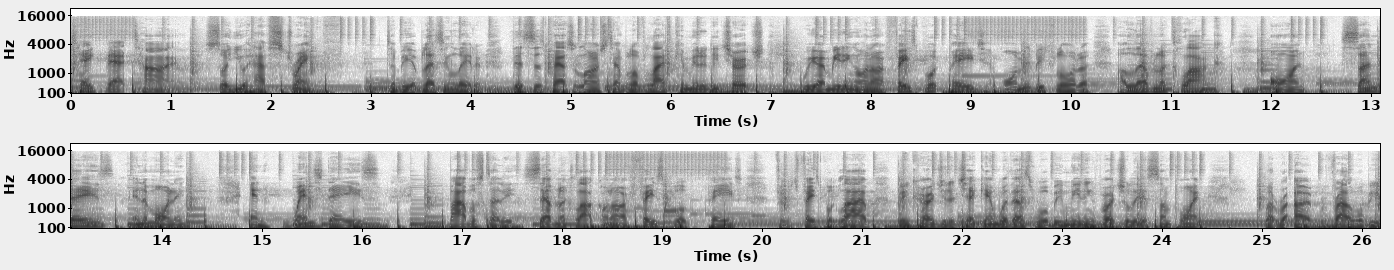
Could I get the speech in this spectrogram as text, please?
Take that time so you have strength to be a blessing later. This is Pastor Lawrence Temple of Life Community Church. We are meeting on our Facebook page, Ormond Beach, Florida, 11 o'clock on Sundays in the morning and Wednesdays Bible study, 7 o'clock on our Facebook page, Facebook Live. We encourage you to check in with us. We'll be meeting virtually at some point, but uh, rather, we'll be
